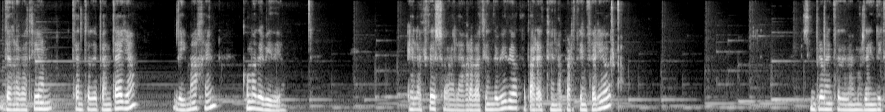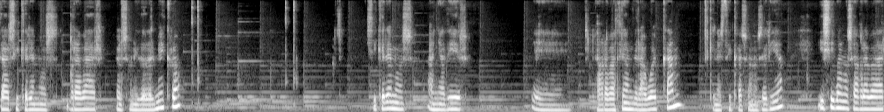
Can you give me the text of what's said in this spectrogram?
de grabación, tanto de pantalla, de imagen, como de vídeo. El acceso a la grabación de vídeo que aparece en la parte inferior Simplemente debemos de indicar si queremos grabar el sonido del micro. Si queremos añadir eh, la grabación de la webcam, que en este caso no sería, y si vamos a grabar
